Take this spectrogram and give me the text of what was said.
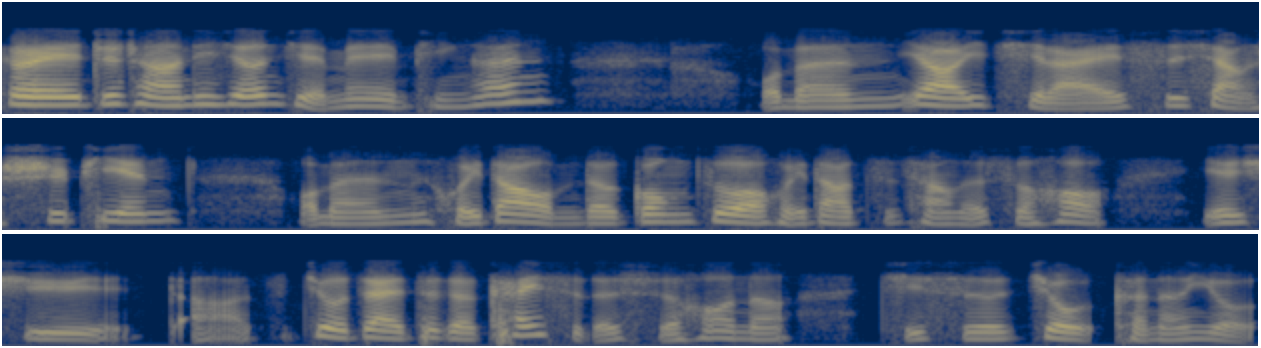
各位职场弟兄姐妹平安，我们要一起来思想诗篇。我们回到我们的工作，回到职场的时候，也许啊，就在这个开始的时候呢，其实就可能有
